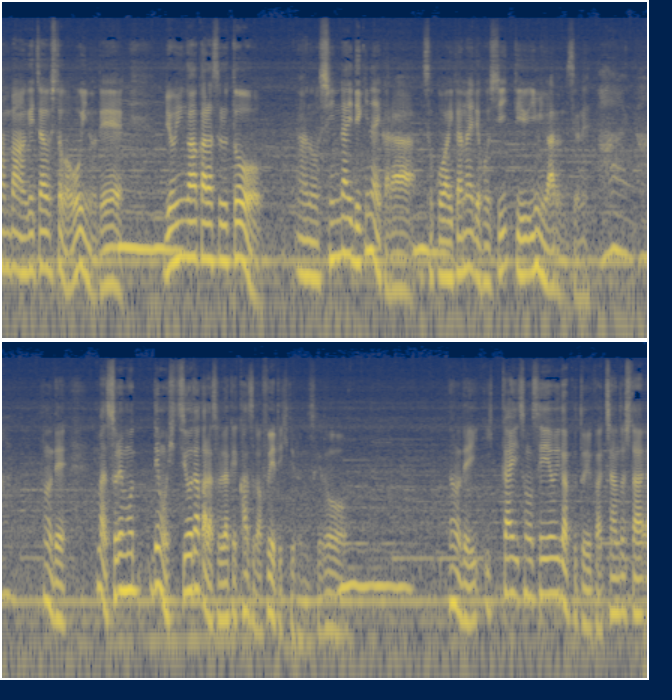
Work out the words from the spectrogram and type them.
看板上げちゃう人が多いので、うん、病院側からするとあの信頼できないから、そこは行かないでほしいっていう意味があるんですよね。はいはい、なので、まあ、それもでも必要だからそれだけ数が増えてきてるんですけど。なので一回その西洋医学というかちゃんとした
